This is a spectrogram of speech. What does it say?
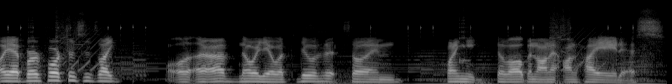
Oh yeah, Bird Fortress is like, well, I have no idea what to do with it, so I'm putting development on it on hiatus.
